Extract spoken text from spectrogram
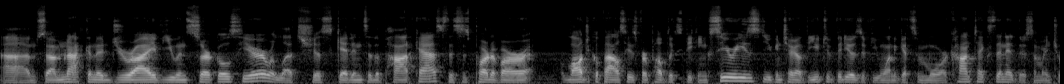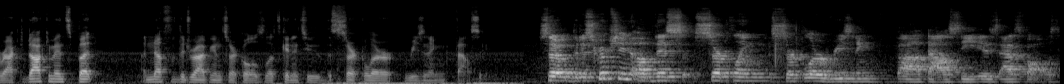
Um, so I'm not going to drive you in circles here. Let's just get into the podcast. This is part of our logical fallacies for public speaking series. You can check out the YouTube videos if you want to get some more context in it. There's some interactive documents, but enough of the driving in circles. Let's get into the circular reasoning fallacy. So the description of this circling circular reasoning uh, fallacy is as follows:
